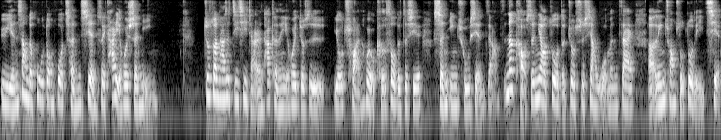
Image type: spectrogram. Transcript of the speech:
语言上的互动或呈现，所以他也会呻吟。就算他是机器假人，他可能也会就是有喘、会有咳嗽的这些声音出现，这样子。那考生要做的就是像我们在呃临床所做的一切，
